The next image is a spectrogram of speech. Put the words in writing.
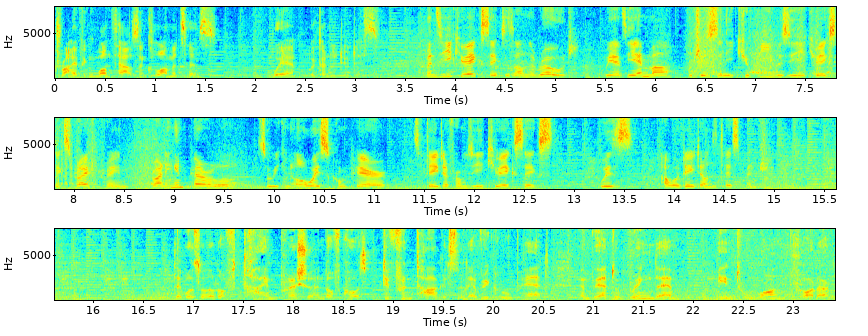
driving 1,000 kilometers, where we're going to do this. When the EQXX is on the road, we have the EMMA, which is an EQP with the EQXX drivetrain, running in parallel, so we can always compare the data from the EQXX with our data on the test bench. There was a lot of time pressure and of course different targets that every group had and we had to bring them into one product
